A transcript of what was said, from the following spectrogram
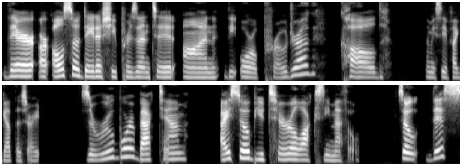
There are also data she presented on the oral prodrug called, let me see if I got this right, Zeruborbactam isobutyryloxymethyl. So, this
